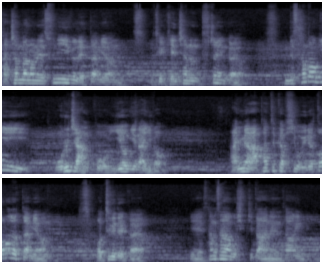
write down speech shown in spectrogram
4천만 원의 순이익을 냈다면 어떻게 괜찮은 투자인가요? 근데 3억이 오르지 않고 2억이나 1억 아니면 아파트 값이 오히려 떨어졌다면 어떻게 될까요? 예, 상상하고 싶지도 않은 상황입니다.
